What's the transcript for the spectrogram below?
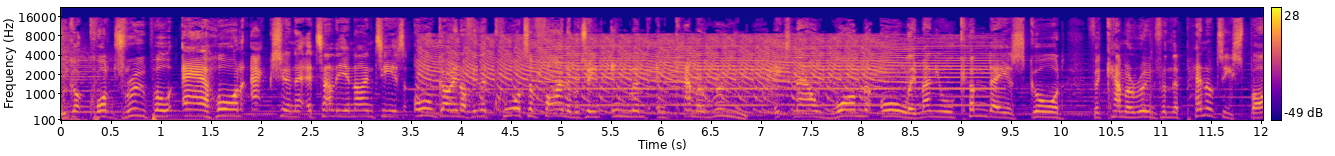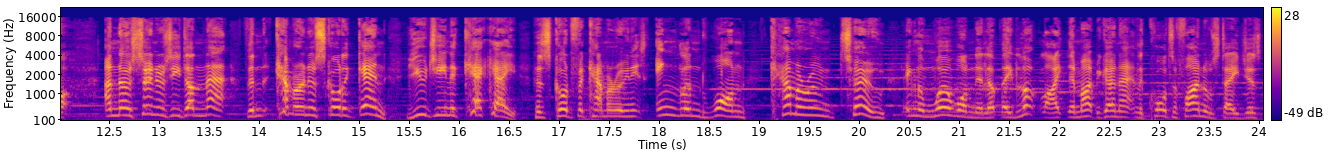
We've got quadruple air horn action at Italia 90. It's all going off in the quarter final between England and Cameroon. It's now 1 all. Emmanuel Kunde has scored for Cameroon from the penalty spot. And no sooner has he done that than Cameroon has scored again. Eugene Ekeke has scored for Cameroon. It's England 1, Cameroon 2. England were 1 0 up. They look like they might be going out in the quarter final stages.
